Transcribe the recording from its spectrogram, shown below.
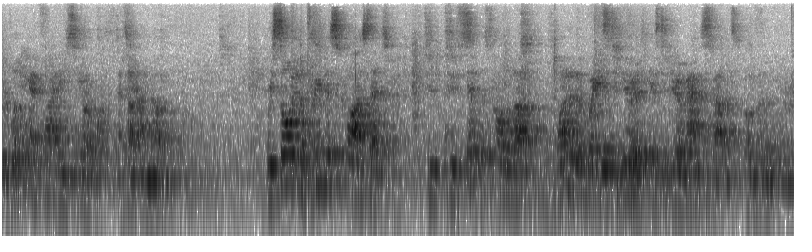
we're looking at finding CR1. That's our unknown. We saw in the previous class that to, to set this problem up, one of the ways to do it is to do a mass balance over the membrane.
